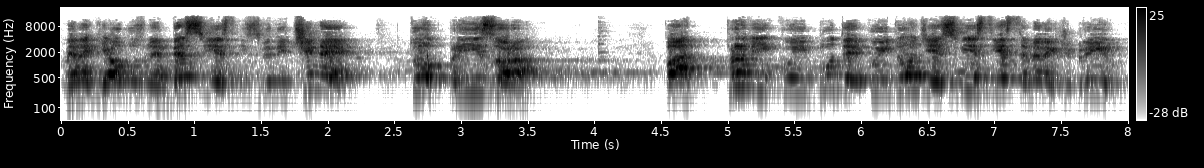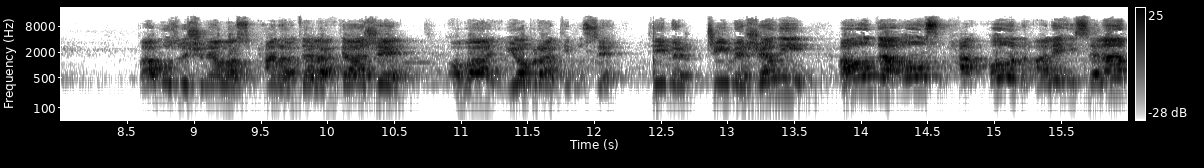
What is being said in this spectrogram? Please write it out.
Meleke obuzme besvijest iz veličine tog prizora. Pa prvi koji bude, koji dođe svijest jeste melek Džibril. Pa uzvišen Allah subhanahu wa ta'ala kaže ovaj, i obrati mu se time čime želi, a onda on, on alaihi salam,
